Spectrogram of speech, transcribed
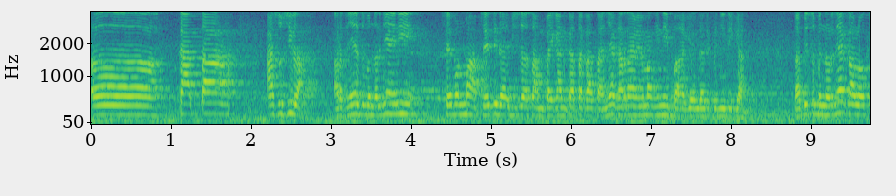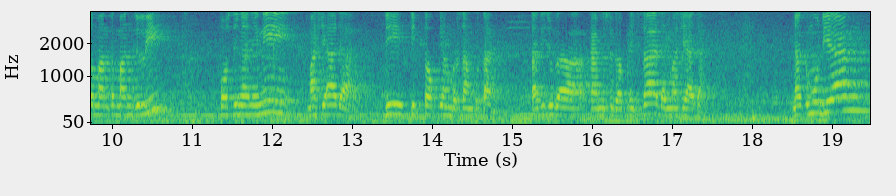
uh, kata asusila. Artinya sebenarnya ini saya mohon maaf, saya tidak bisa sampaikan kata-katanya karena memang ini bagian dari penyidikan. Tapi sebenarnya kalau teman-teman jeli, postingan ini masih ada di TikTok yang bersangkutan. Tadi juga kami sudah periksa dan masih ada. Nah kemudian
